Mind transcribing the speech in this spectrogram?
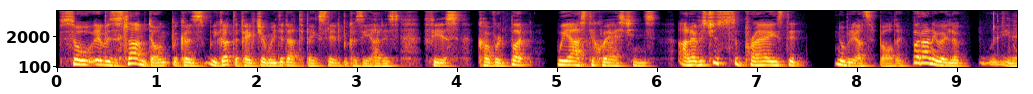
So it was a slam dunk because we got the picture we didn't have to pixelate because he had his face covered but we asked the questions and I was just surprised that nobody else had bothered. But anyway, look, you know,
